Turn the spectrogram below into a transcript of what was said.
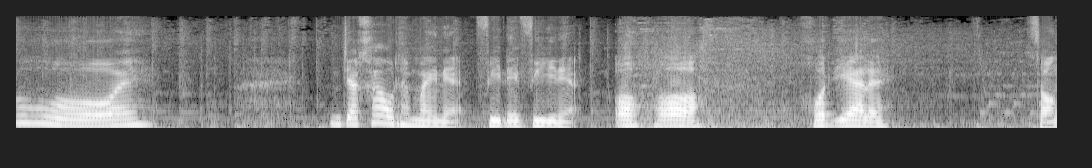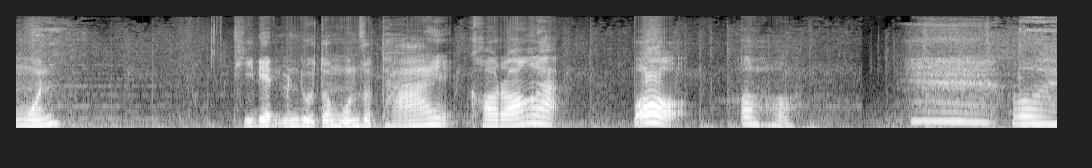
โอ้ยมันจะเข้าทำไมเนี่ยฟรีในฟรีเนี่ย โอ้โหโคตรแย่เลยสองหมุน ทีเด็ดมันอยู่ตัวหมุนสุดท้าย ขอร้องละโป้โอ้โหโอ้ย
